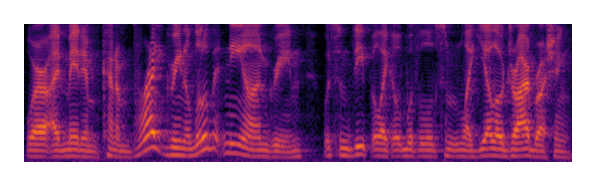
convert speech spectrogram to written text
where I made him kind of bright green, a little bit neon green, with some deep, like with a little, some like yellow dry brushing.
